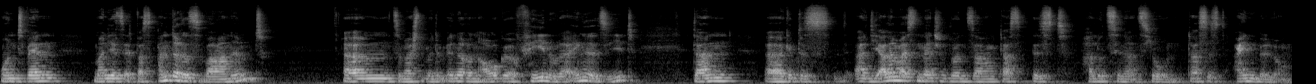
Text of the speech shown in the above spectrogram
Und wenn man jetzt etwas anderes wahrnimmt, ähm, zum Beispiel mit dem inneren Auge Feen oder Engel sieht, dann äh, gibt es, die allermeisten Menschen würden sagen, das ist Halluzination, das ist Einbildung.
